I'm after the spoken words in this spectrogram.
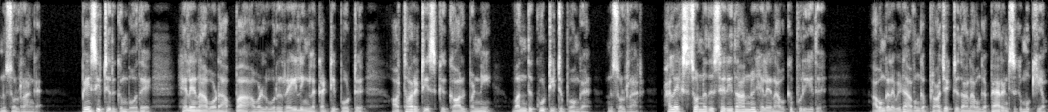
சொல்றாங்க. பேசிட்டு இருக்கும்போதே ஹெலேனாவோட அப்பா அவள் ஒரு ரெயிலிங்ல கட்டி போட்டு அத்தாரிட்டிஸ்க்கு கால் பண்ணி வந்து கூட்டிட்டு போங்கன்னு சொல்றார். அலெக்ஸ் சொன்னது சரிதான்னு ஹெலேனாவுக்கு புரியுது. அவங்கள விட அவங்க ப்ராஜெக்ட் தான் அவங்க பேரண்ட்ஸுக்கு முக்கியம்.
